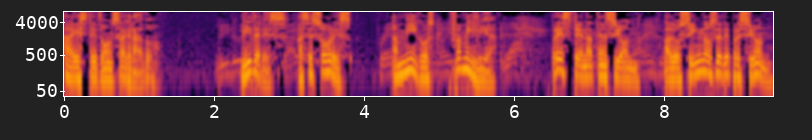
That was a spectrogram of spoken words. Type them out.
a este don sagrado. Líderes, asesores, amigos, familia, presten atención a los signos de depresión,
